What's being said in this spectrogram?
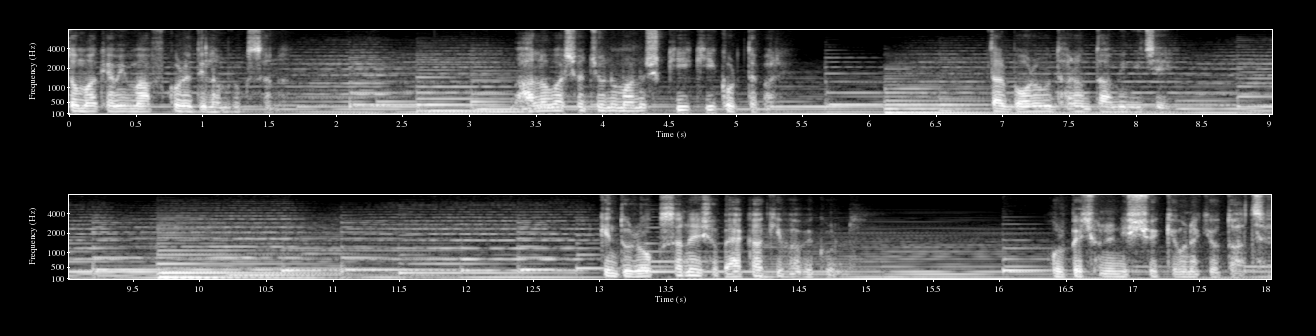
তোমাকে আমি মাফ করে দিলাম, রুকসানা। ভালোবাসার জন্য মানুষ কি কি করতে পারে? তার বড় উদাহরণ তো আমি নিজেই। কিন্তু রোকসানা এসব একা কীভাবে করল? ওর পেছনে নিশ্চয়ই কেউ না কেউ তো আছে।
